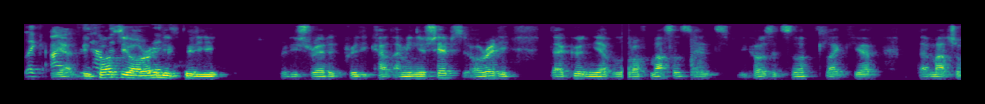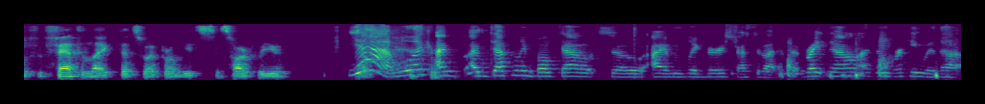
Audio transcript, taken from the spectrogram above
like I yeah, because you're already pretty pretty shredded, pretty cut. I mean, your shape's already they're good, and you have a lot of muscles, and because it's not like you have that much of fat, and like that's why probably it's it's hard for you. Yeah, well, like I've I've definitely bulked out, so I'm like very stressed about it. But right now, I've been working with a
